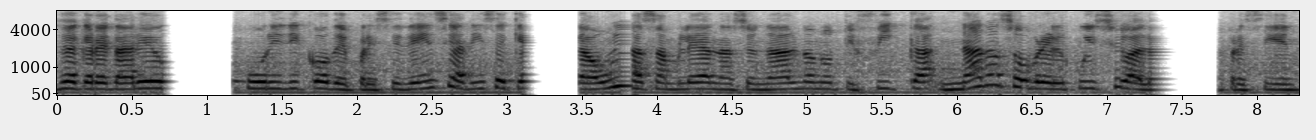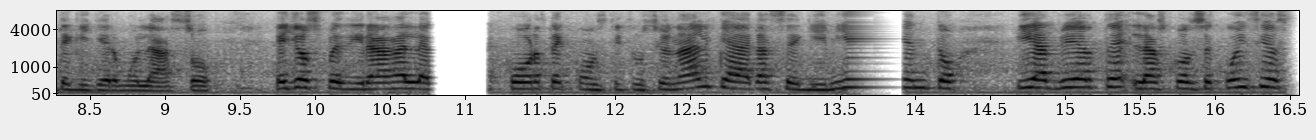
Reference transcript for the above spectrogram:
secretario jurídico de presidencia, dice que aún la Asamblea Nacional no notifica nada sobre el juicio al presidente Guillermo Lazo. Ellos pedirán a la Corte Constitucional que haga seguimiento y advierte las consecuencias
